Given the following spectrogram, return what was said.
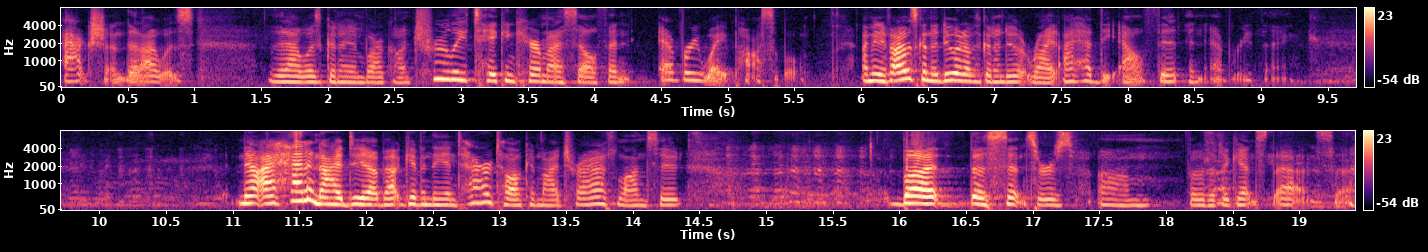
action that I was that I was going to embark on. Truly taking care of myself in every way possible. I mean, if I was going to do it, I was going to do it right. I had the outfit and everything. Now, I had an idea about giving the entire talk in my triathlon suit, but the censors um, voted against that. So.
